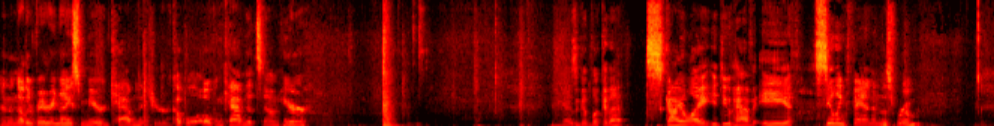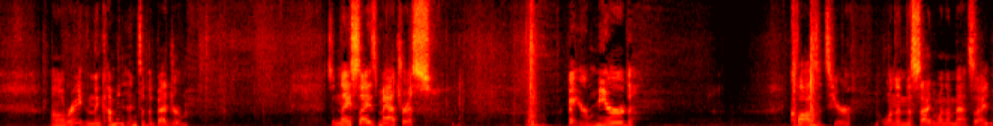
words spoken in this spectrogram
And another very nice mirrored cabinet here. A couple of open cabinets down here. Give you guys a good look at that skylight. You do have a ceiling fan in this room. All right, and then coming into the bedroom. It's a nice sized mattress. Got your mirrored closets here. One on this side, one on that side.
